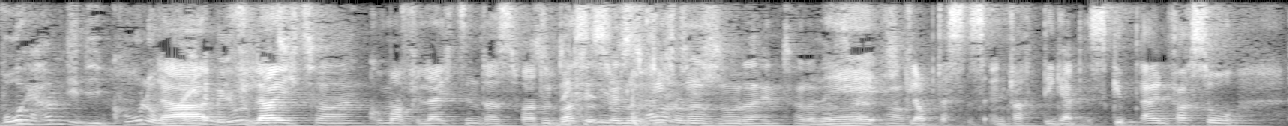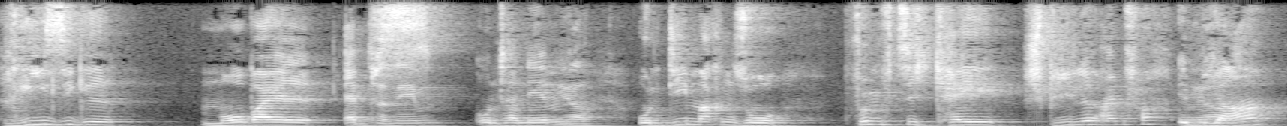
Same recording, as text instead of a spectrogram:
Woher haben die die Kohle, um ja, eine Million vielleicht, zu zahlen? Guck mal, vielleicht sind das, warte, so was ist so eine richtig, oder so dahinter? Oder nee, ich glaube, das ist einfach, Digga, es gibt einfach so riesige Mobile-Apps, Unternehmen, Unternehmen ja. und die machen so 50k Spiele einfach im ja. Jahr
